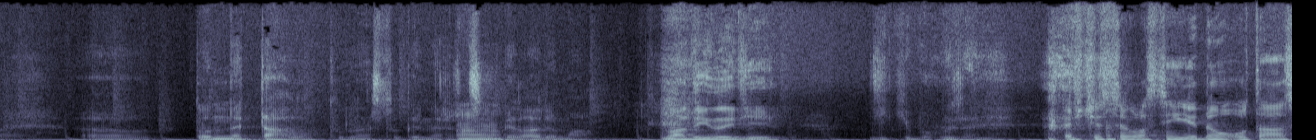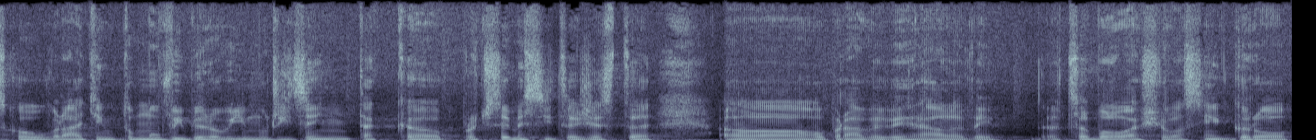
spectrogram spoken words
Eh, to netahlo, tuhle generaci Aha. byla doma. Mladí lidi, díky bohu za ně. Ještě se vlastně jednou otázkou vrátím k tomu výběrovému řízení, tak uh, proč si myslíte, že jste uh, ho právě vyhráli vy? Co bylo vaše vlastně gro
